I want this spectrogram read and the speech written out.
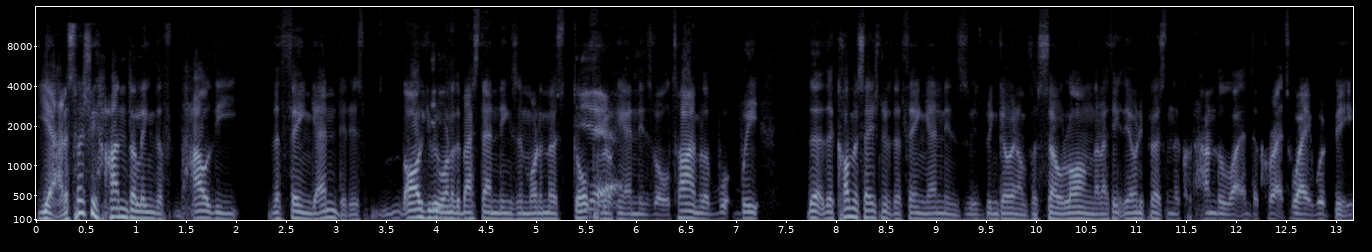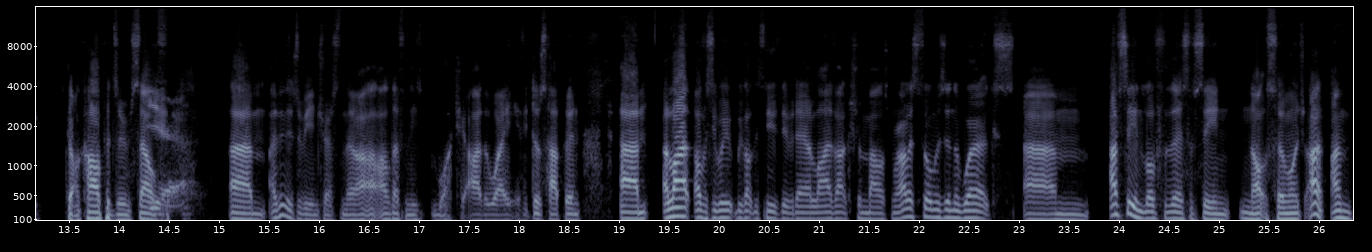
Yeah, and especially handling the how the the thing ended is arguably one of the best endings and one of the most thought-provoking endings of all time. Like, we the the conversation of the thing endings has been going on for so long, and I think the only person that could handle that in the correct way would be John Carpenter himself. Yeah, Um, I think this would be interesting though. I'll, I'll definitely watch it either way if it does happen. Um, a lot obviously we, we got this news the other day. A live action Miles Morales film is in the works. Um, I've seen love for this. I've seen not so much. I, I'm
